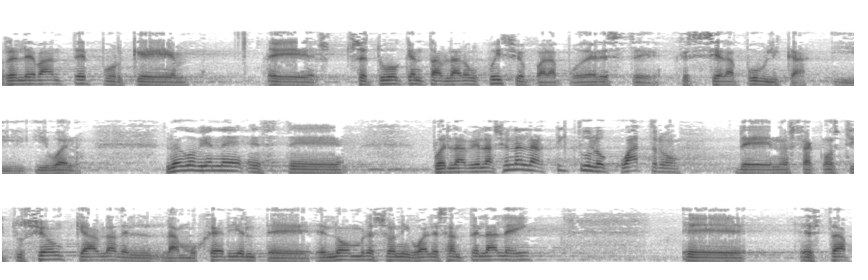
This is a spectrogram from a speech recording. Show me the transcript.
relevante porque eh, se tuvo que entablar un juicio para poder este, que se hiciera pública y, bueno. Luego viene este, pues la violación al artículo 4 de nuestra Constitución, que habla de la mujer y el, hombre son iguales ante la ley, eh, está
